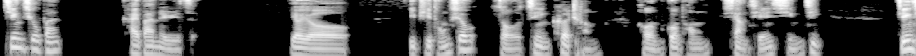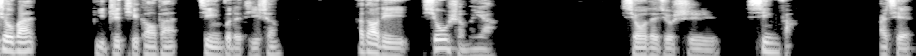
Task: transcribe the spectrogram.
精修班开班的日子，又有一批同修走进课程，和我们共同向前行进。精修班比之提高班进一步的提升，它到底修什么呀？修的就是心法，而且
